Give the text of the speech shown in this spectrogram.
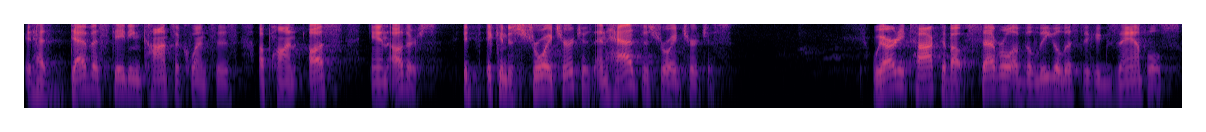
it has devastating consequences upon us and others. It, it, can destroy churches and has destroyed churches. We already talked about several of the legalistic examples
